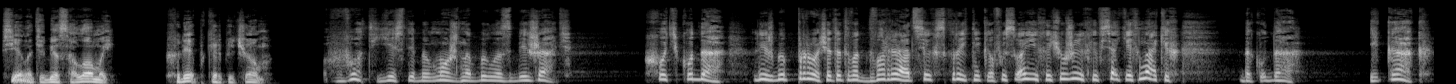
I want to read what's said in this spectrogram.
«Все на тебе соломой, хлеб кирпичом». Вот если бы можно было сбежать. Хоть куда, лишь бы прочь от этого двора, от всех скрытников, и своих, и чужих, и всяких наких. Да куда? И как?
